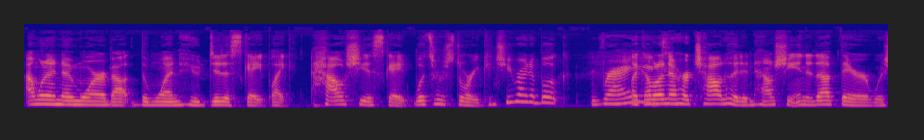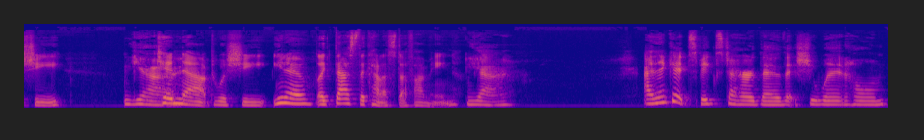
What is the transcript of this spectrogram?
I want to know more about the one who did escape, like how she escaped. What's her story? Can she write a book? right? Like I want to know her childhood and how she ended up there. Was she Yeah. kidnapped? Was she, you know, like that's the kind of stuff I mean. Yeah. I think it speaks to her though that she went home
